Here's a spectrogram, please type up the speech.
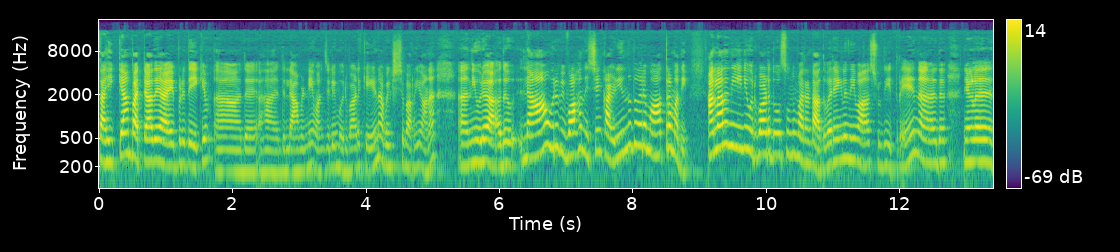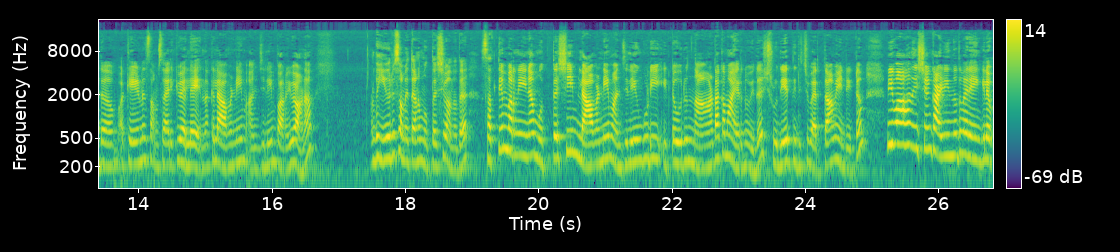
സഹിക്കാൻ പറ്റാതെ ആയപ്പോഴത്തേക്കും അത് ഇത് ലാവണ്യം അഞ്ജലിയും ഒരുപാട് കേണ് അപേക്ഷിച്ച് പറയുവാണ് നീ ഒരു അത് ആ ഒരു വിവാഹ നിശ്ചയം കഴിയുന്നത് വരെ മാത്രം മതി. അല്ലാതെ നീ ഇനി ഒരുപാട് ദിവസമൊന്നും വരണ്ട. അതുവരെയെങ്കിലും നീ വാശ്രുതി ഇത്രയും ഇത് ഞങ്ങൾ ഇത് കേണ് സംസാരിക്കുകയല്ലേ എന്നൊക്കെ ലാവണ്യം അഞ്ജലിയും പറയുവാണ്. അപ്പൊ ഈ ഒരു സമയത്താണ് മുത്തശ്ശി വന്നത്. സത്യം പറഞ്ഞു കഴിഞ്ഞാൽ മുത്തശ്ശിയും ലാവണ്യയും അഞ്ജലിയും കൂടി ഇട്ട ഒരു നാടകമായിരുന്നു ഇത്. ശ്രുതിയെ തിരിച്ചു വരുത്താൻ വേണ്ടിയിട്ടും വിവാഹ നിശ്ചയം കഴിയുന്നത് വരെയെങ്കിലും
